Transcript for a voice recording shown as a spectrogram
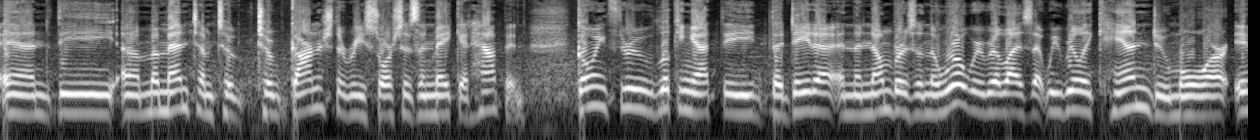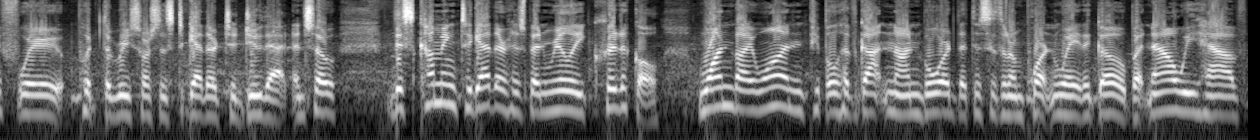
and the uh, momentum to, to garnish the resources and make it happen. Going through looking at the, the data and the numbers in the world, we realize that we really can do more if we put the resources together to do that. And so this coming together has been really critical. One by one, people have gotten on board that this is an important way to go. But now we have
